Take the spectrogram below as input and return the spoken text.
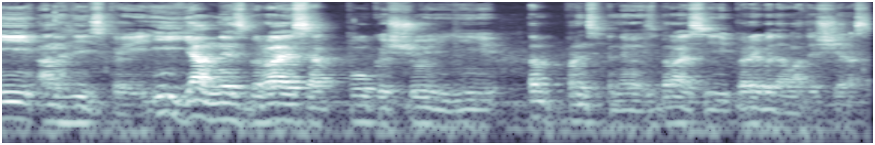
і англійською, і я не збираюся поки що її, та в принципі не збираюся її перевидавати ще раз.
